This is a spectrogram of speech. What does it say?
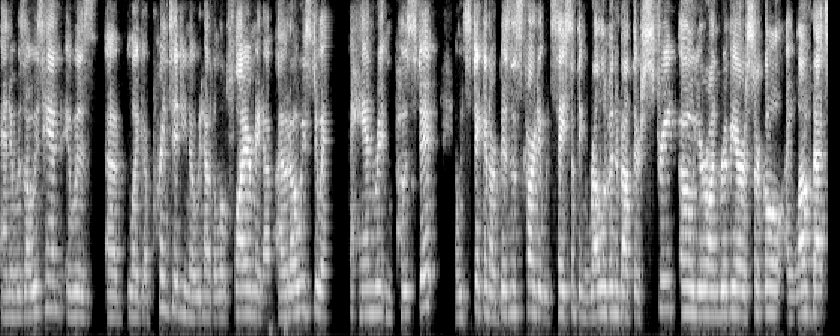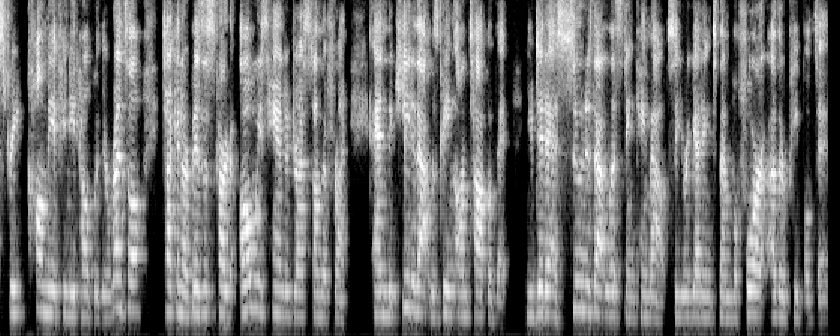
And it was always hand, it was uh, like a printed, you know, we'd have a little flyer made up. I would always do a handwritten post it and we'd stick in our business card. It would say something relevant about their street. Oh, you're on Riviera Circle. I love that street. Call me if you need help with your rental. Tuck in our business card, always hand addressed on the front. And the key to that was being on top of it. You did it as soon as that listing came out. So you were getting to them before other people did.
